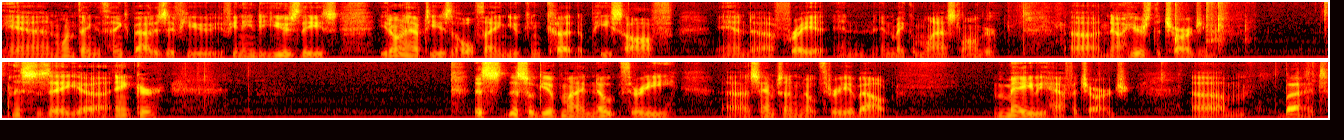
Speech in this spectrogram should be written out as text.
And one thing to think about is if you if you need to use these, you don't have to use the whole thing. You can cut a piece off and uh, fray it and, and make them last longer. Uh, now here's the charging. This is a uh, Anker. This this will give my Note 3, uh, Samsung Note 3, about maybe half a charge. Um, but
